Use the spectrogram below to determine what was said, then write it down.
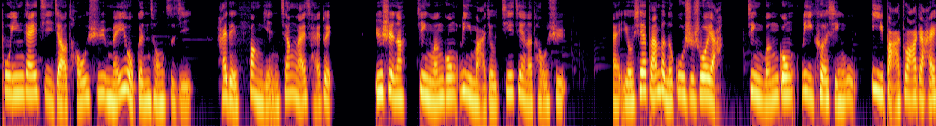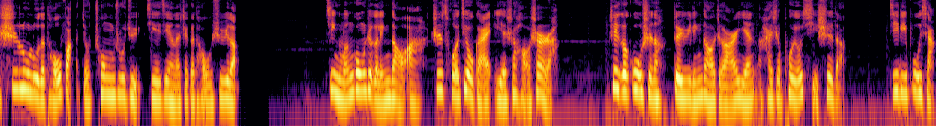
不应该计较头须没有跟从自己，还得放眼将来才对。于是呢，晋文公立马就接见了头须。哎，有些版本的故事说呀，晋文公立刻醒悟，一把抓着还湿漉漉的头发，就冲出去接见了这个头须了。晋文公这个领导啊，知错就改也是好事儿啊。这个故事呢，对于领导者而言还是颇有启示的。激励部下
